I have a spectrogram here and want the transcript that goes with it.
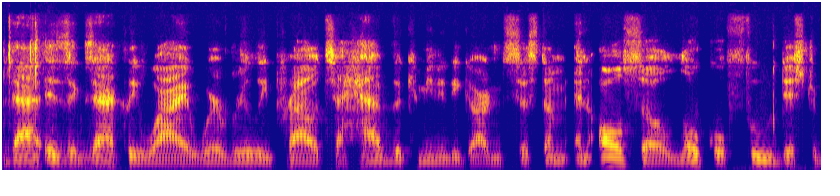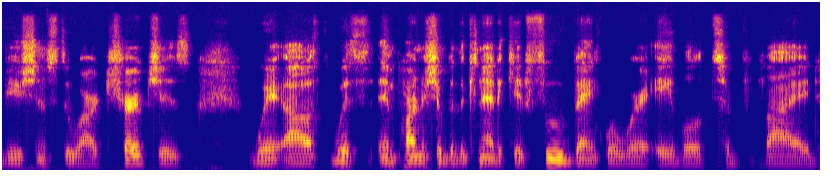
that is exactly why we're really proud to have the community garden system and also local food distributions through our churches, where uh, with in partnership with the Connecticut Food Bank, where we're able to provide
